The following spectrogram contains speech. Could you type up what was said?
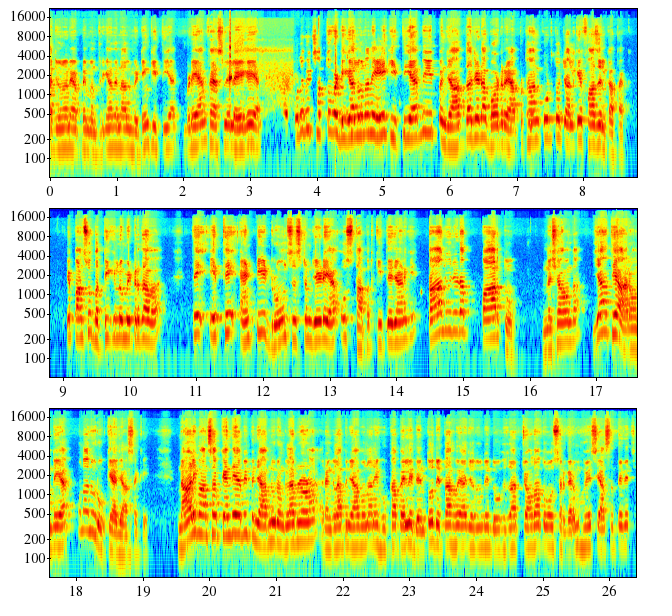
ਅੱਜ ਉਹਨਾਂ ਨੇ ਆਪਣੇ ਮੰਤਰੀਆਂ ਦੇ ਨਾਲ ਮੀਟਿੰਗ ਕੀਤੀ ਹੈ, ਬੜੇ ਅਹਿਮ ਫੈਸਲੇ ਲਏ ਗਏ ਆ। ਉਹਦੇ ਵਿੱਚ ਸਭ ਤੋਂ ਵੱਡੀ ਗੱਲ ਉਹਨਾਂ ਨੇ ਇਹ ਕੀਤੀ ਹੈ ਵੀ ਪੰਜਾਬ ਦਾ ਜਿਹੜਾ ਬਾਰਡਰ ਆ ਪਠਾਨਕੋਟ ਤੋਂ ਚੱਲ ਕੇ ਫਾਜ਼ਿਲਕਾ ਤੱਕ, ਇਹ 532 ਕਿਲੋਮੀਟਰ ਦਾ ਵਾ। ਤੇ ਇੱਥੇ ਐਂਟੀ ਡਰੋਨ ਸਿਸਟਮ ਜਿਹੜੇ ਆ ਉਹ ਸਥਾਪਿਤ ਕੀਤੇ ਜਾਣਗੇ। ਤਾਂ ਜੋ ਜਿਹੜਾ ਪਾਰ ਤੋਂ ਨਸ਼ਾ ਆਉਂਦਾ ਜਾਂ ਹਥਿਆਰ ਆਉਂਦੇ ਆ, ਉਹਨਾਂ ਨੂੰ ਰੋਕਿਆ ਜਾ ਸਕੇ। ਨਾਲ ਹੀ ਮਾਨ ਸਾਹਿਬ ਕਹਿੰਦੇ ਆ ਵੀ ਪੰਜਾਬ ਨੂੰ ਰੰਗਲਾ ਬਣਾਉਣਾ, ਰੰਗਲਾ ਪੰਜਾਬ ਉਹਨਾਂ ਨੇ ਹੁੱਕਾ ਪਹਿਲੇ ਦਿਨ ਤੋਂ ਦਿੱਤਾ ਹੋਇਆ, ਜਦੋਂ ਦੇ 2014 ਤੋਂ ਉਹ ਸਰਗਰਮ ਹੋਏ ਸਿਆਸਤ ਦੇ ਵਿੱਚ।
